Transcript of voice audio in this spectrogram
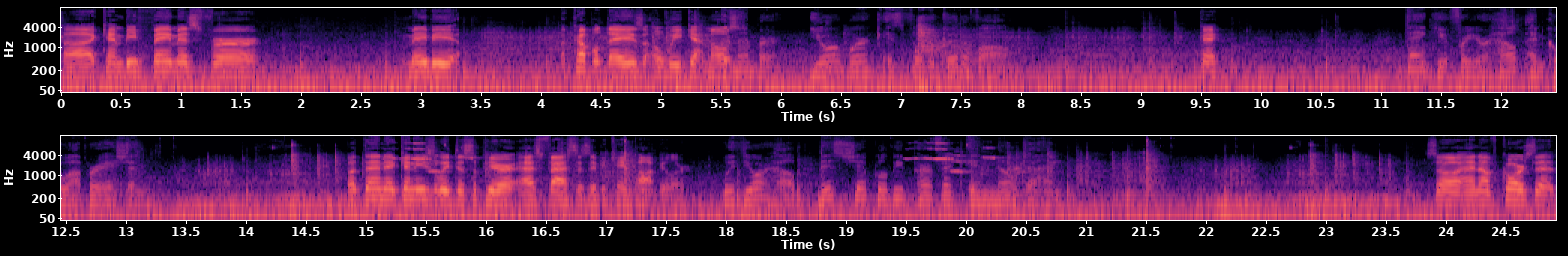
Uh, can be famous for maybe a couple days, a week at most. Remember, your work is for the good of all. Okay. Thank you for your help and cooperation. but then it can easily disappear as fast as it became popular. With your help, this ship will be perfect in no time. So, and of course, it,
